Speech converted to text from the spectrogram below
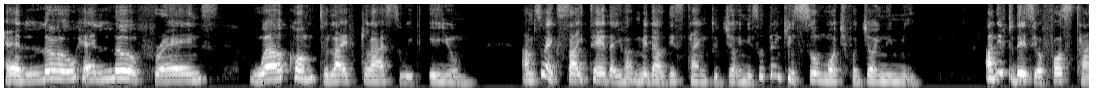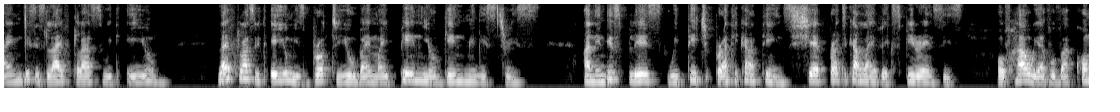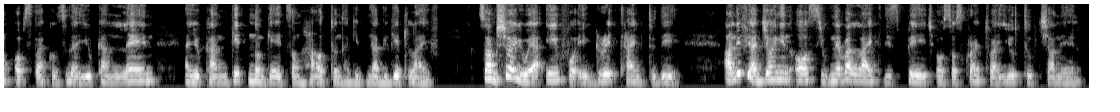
Hello, hello, friends. Welcome to Life Class with Eyum. I'm so excited that you have made out this time to join me. So, thank you so much for joining me. And if today is your first time, this is Life Class with Eyum. Life Class with Eyum is brought to you by My Pain Your Gain Ministries. And in this place, we teach practical things, share practical life experiences of how we have overcome obstacles so that you can learn and you can get nuggets on how to navigate life. So I'm sure you are in for a great time today. And if you are joining us, you've never liked this page or subscribed to our YouTube channel,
